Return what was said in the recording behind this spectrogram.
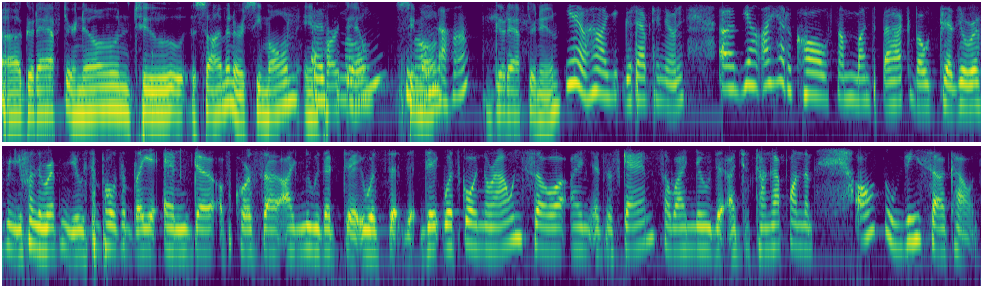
Uh, good afternoon to Simon or Simone in Uh, Parkdale. Simone. Simone, uh-huh. Good afternoon. Yeah, hi, good afternoon. Uh, yeah, I had a call some months back about uh, the revenue from the revenue, supposedly, and uh, of course uh, I knew that it was it was going around, so I, it's a scam. So I knew that I just hung up on them. Also, Visa accounts.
